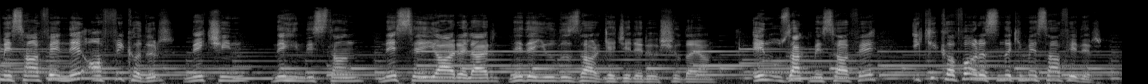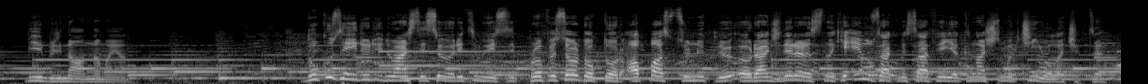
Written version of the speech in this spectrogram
mesafe ne Afrika'dır, ne Çin, ne Hindistan, ne seyyareler, ne de yıldızlar geceleri ışıldayan. En uzak mesafe iki kafa arasındaki mesafedir, birbirini anlamayan. 9 Eylül Üniversitesi öğretim üyesi Profesör Doktor Abbas Türnüklü öğrenciler arasındaki en uzak mesafeyi yakınlaştırmak için yola çıktı.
